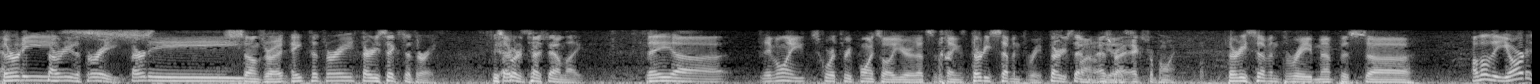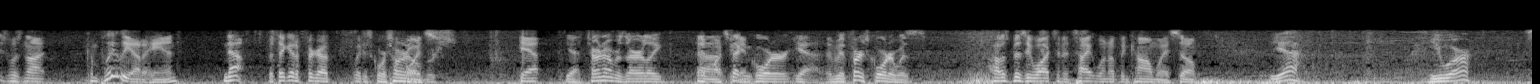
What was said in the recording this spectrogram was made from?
30 30 to three. 30 Sounds right. eight to three. 36 to three. We scored a touchdown late. They uh, they've only scored three points all year. That's the thing. 37-3. 37. Final, that's yes. right. Extra point. 37-3 Memphis. Uh, although the yardage was not completely out of hand. No, but they got to figure out a way to score some Turnovers. points. Yeah, yeah, turnovers early. didn't Uh, second game. quarter, yeah. I mean, the first quarter was. I was busy watching a tight one up in Conway, so Yeah, you were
